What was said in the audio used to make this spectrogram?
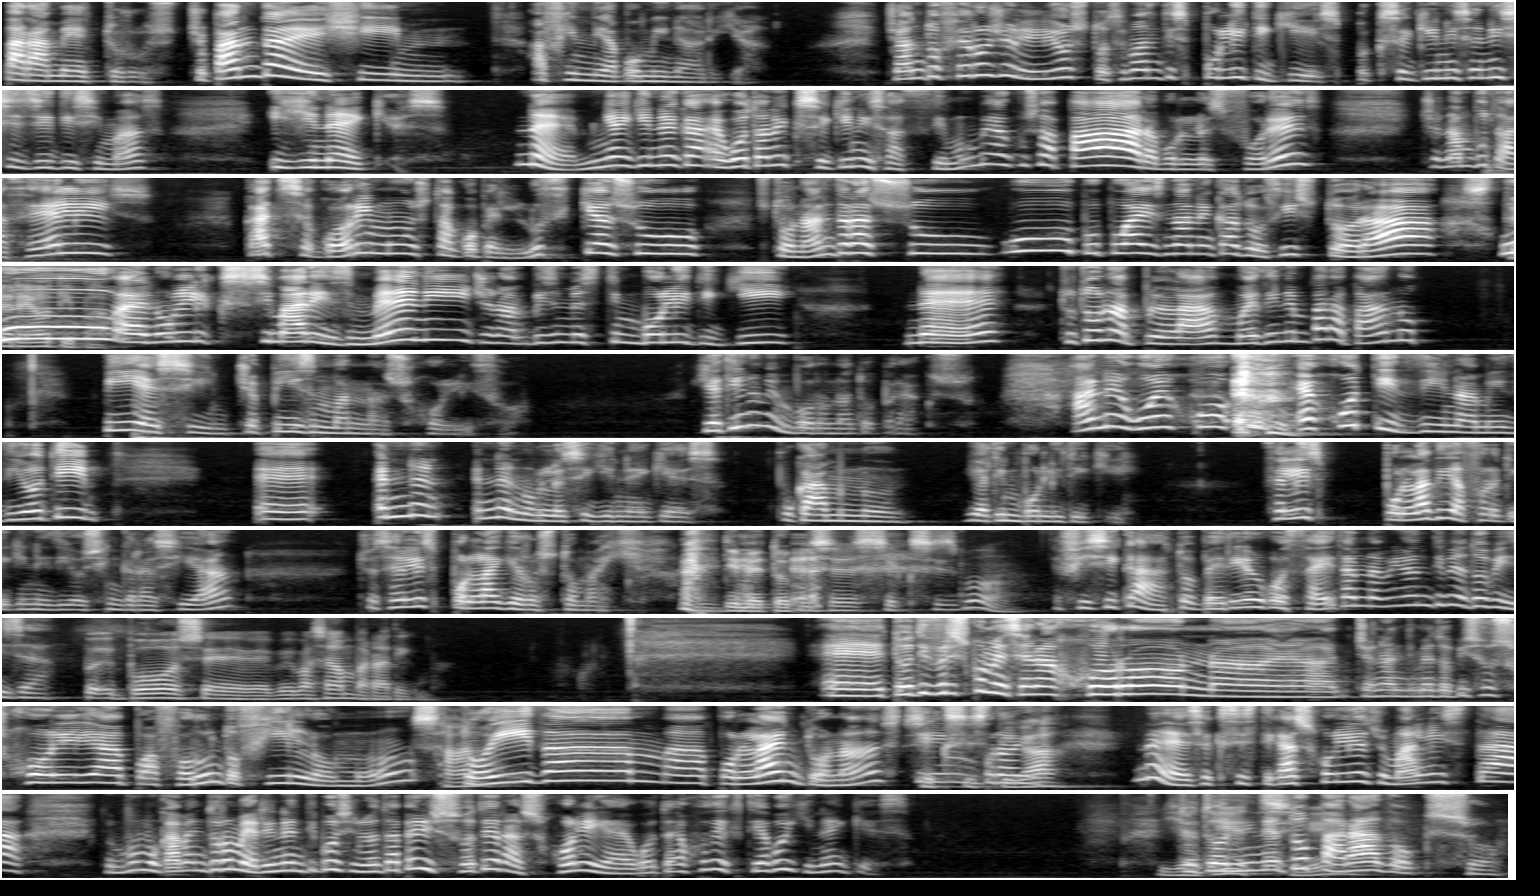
παραμέτρους και πάντα έχει αφήνει απομεινάρια. Και αν το φέρω και λίγο στο θέμα της πολιτικής που ξεκίνησε η συζήτηση μας, οι γυναίκες. Ναι, μια γυναίκα, εγώ όταν ξεκίνησα θυμούμαι, άκουσα πάρα πολλές φορές και να μου τα θέλεις, Κάτσε κόρη μου στα κοπελούθια σου, στον άντρα σου. Ου, που πάεις να είναι κατωθείς τώρα. Ου, Στερεότυπα. ενούλοι ξημαρισμένοι και να μπεις μες στην πολιτική. Ναι, τούτον απλά μου έδινε παραπάνω πίεση και πείσμα να ασχοληθώ. Γιατί να μην μπορώ να το πράξω; Αν εγώ έχω, έχω τη δύναμη, διότι ε, δεν είναι όλες οι γυναίκες που κάνουν για την πολιτική. Θέλεις πολλά διαφορετική ιδιοσυγκρασία και θέλεις πολλά γερό στομάχι. Αντιμετώπισες σεξισμό; Φυσικά, το περίεργο θα ήταν να μην αντιμετωπίζα. Π- Πώς, ε, μας ένα παράδειγμα. Ε, το ότι βρίσκομαι σε ένα χώρο να, και να αντιμετωπίσω σχόλια που αφορούν το φίλο μου, Σαν; το είδα α, πολλά έντονα στην Σεξιστικά; Ναι, σεξιστικά σχόλια και μάλιστα το που μου κάνει τρομερή εντύπωση είναι ότι τα περισσότερα σχόλια εγώ τα έχω δεχτεί από γυναίκες. Γιατί το είναι έτσι, το ε; παράδοξο.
